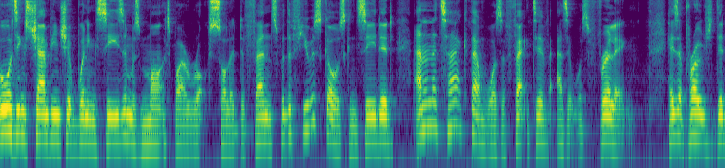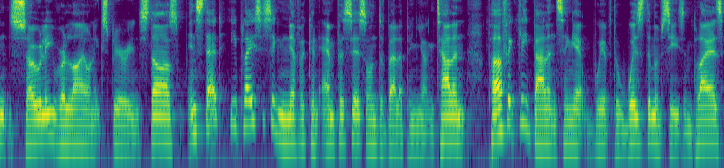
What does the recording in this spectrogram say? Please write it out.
Sporting's championship winning season was marked by a rock solid defence with the fewest goals conceded and an attack that was effective as it was thrilling. His approach didn't solely rely on experienced stars, instead, he placed a significant emphasis on developing young talent, perfectly balancing it with the wisdom of seasoned players,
